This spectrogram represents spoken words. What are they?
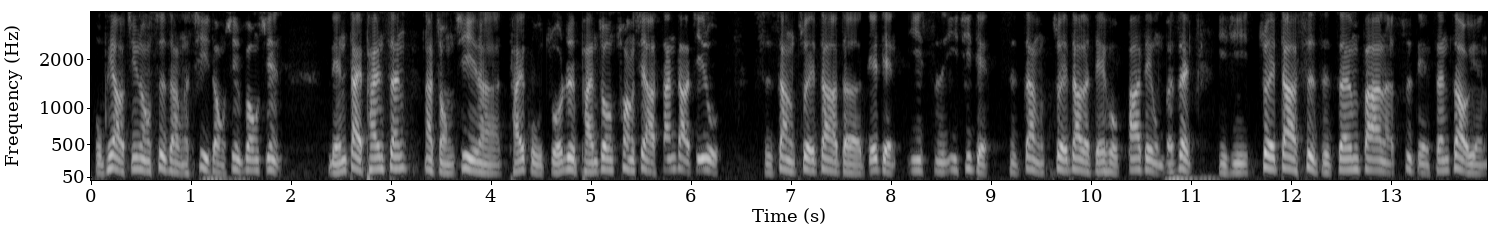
股票金融市场的系统性风险。连带攀升，那总计呢？台股昨日盘中创下三大纪录：史上最大的跌点一四一七点，史上最大的跌幅八点五百分以及最大市值蒸发了四点三兆元。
